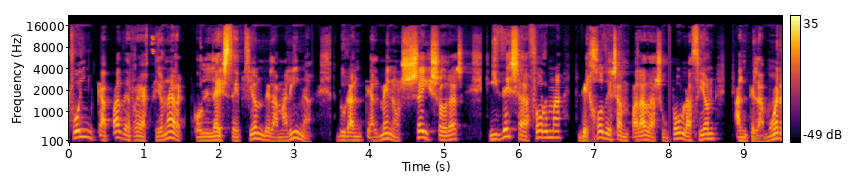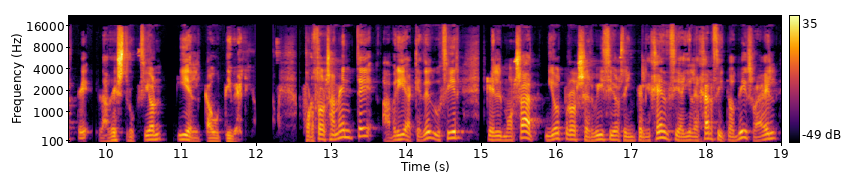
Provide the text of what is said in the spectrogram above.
fue incapaz de reaccionar, con la excepción de la Marina, durante al menos seis horas y de esa forma dejó desamparada a su población ante la muerte, la destrucción y el cautiverio. Forzosamente, habría que deducir que el Mossad y otros servicios de inteligencia y el ejército de Israel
